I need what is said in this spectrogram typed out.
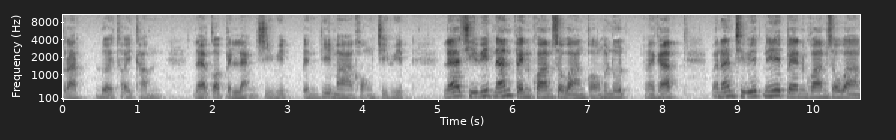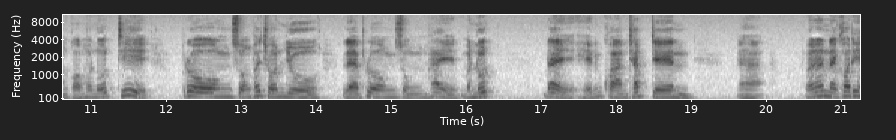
ตรัสด้วยถ้อยคำแล้วก็เป็นแหล่งชีวิตเป็นที่มาของชีวิต และชีวิตนั้นเป็นความสว่างของมนุษย์นะครับ เพราะนั้นชีวิตนี้เป็นความสว่างของมนุษย์ที่ พระองค์ทรงพระชนอยู่ และพระองค์ทรงให้มนุษย์ได้เห็นความชัดเจนนะฮะเพราะฉะนั้นในข้อที่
